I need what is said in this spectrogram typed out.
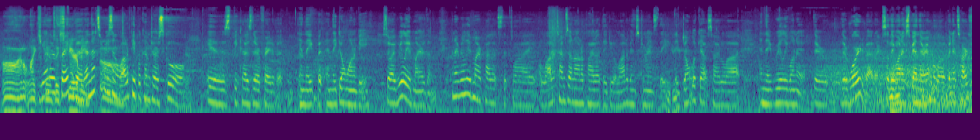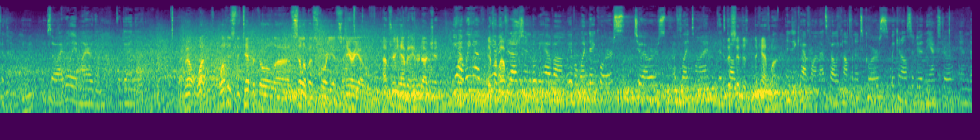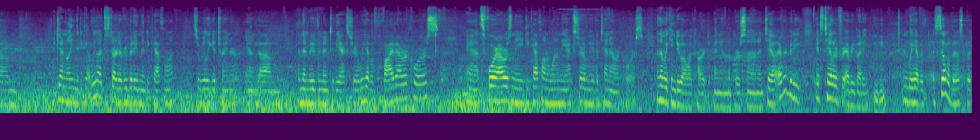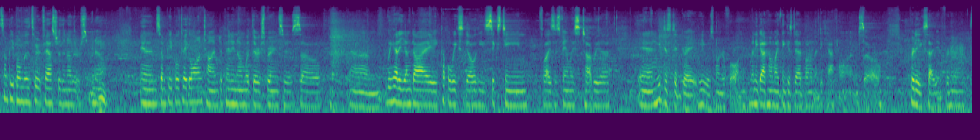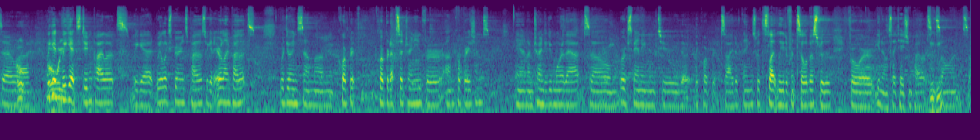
Oh, I don't like spins. Yeah, they're they afraid scare of it, me. and that's the reason Oh. a lot of people come to our school, is because they're afraid of it, and they but and they don't want to be. So I really admire them, and I really admire pilots that fly a lot of times on autopilot. They do a lot of instruments. They Mm-hmm. they don't look outside a lot, and they really want to. They're they're worried about it, so they Mm-hmm. want to expand their envelope, and it's hard for them. Mhm. So I really admire them for doing that. Well, what what is the typical uh, syllabus for you? Scenario. I'm sure you have an introduction. Yeah, we have we have different levels. introduction, but we have um, we have a one day course, two hours of flight time. That's This called in the decathlon. in decathlon. That's called a confidence course. We can also do it in the extra, and generally in the decathlon. We like to start everybody in the decathlon. It's a really good trainer, and um, and then move them into the extra. We have a five-hour course, and it's four hours in the decathlon and one in the extra, and we have a ten-hour course. And then we can do a la carte depending on the person and tail. Everybody, it's tailored for everybody. Mhm. And we have a, a syllabus, but some people move through it faster than others. You know. And some people take a long time depending on what their experience is. So, um, we had a young guy a couple weeks ago. He's 16, flies his family Citabria, and he just did great. He was wonderful. And when he got home, I think his dad bought him a decathlon. So, pretty exciting for him. So, Oh, uh, we well, get we- get student pilots, we get real experienced pilots, we get airline pilots. We're doing some um, corporate corporate upset training for um, corporations, and I'm trying to do more of that. So we're expanding into the, the corporate side of things with slightly different syllabus for the for you know citation pilots and so on. So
